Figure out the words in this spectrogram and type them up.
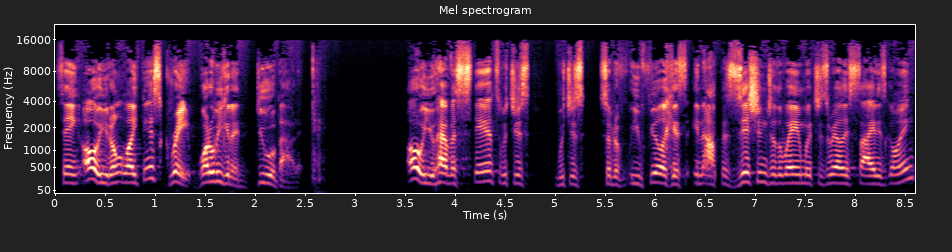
saying, oh, you don't like this? Great. What are we going to do about it? Oh, you have a stance which is, which is sort of, you feel like it's in opposition to the way in which Israeli society is going?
